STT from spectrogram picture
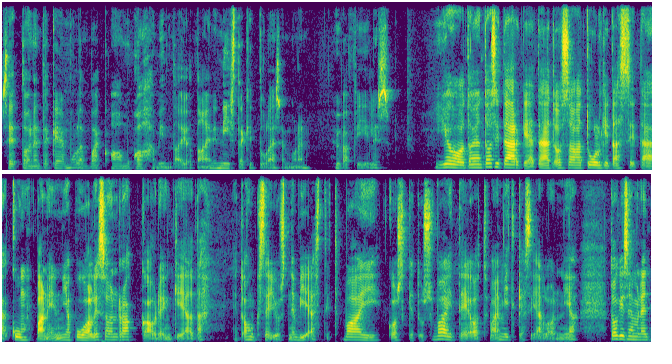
se, että toinen tekee mulle vaikka aamukahvin tai jotain, niin niistäkin tulee semmoinen hyvä fiilis. Joo, toi on tosi tärkeää, että osaa tulkita sitä kumppanin ja puolison rakkauden kieltä. Että onko se just ne viestit vai kosketus vai teot vai mitkä siellä on. Ja toki semmoinen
